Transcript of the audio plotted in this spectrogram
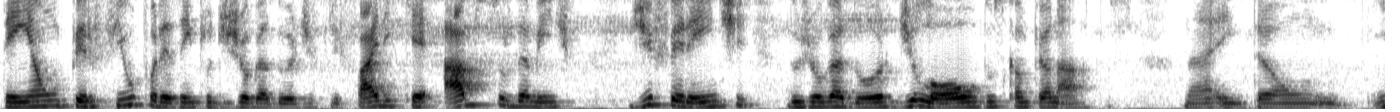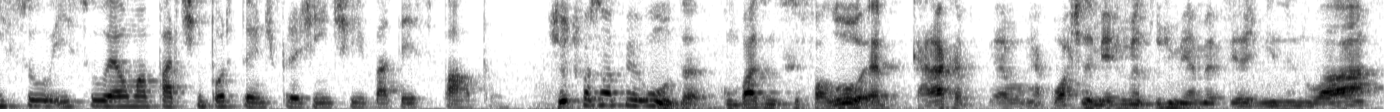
tenha um perfil, por exemplo, de jogador de Free Fire que é absurdamente diferente do jogador de LoL dos campeonatos. Né? Então, isso, isso é uma parte importante para a gente bater esse papo. Deixa eu te fazer uma pergunta, com base no que você falou, é, caraca, é um recorte da minha juventude mesmo, é ver as meninas indo lá,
